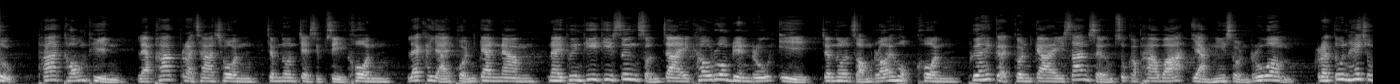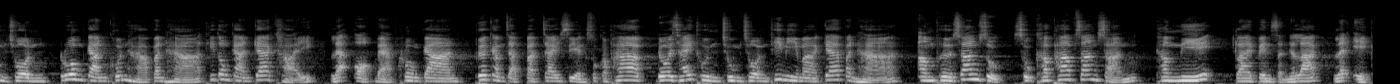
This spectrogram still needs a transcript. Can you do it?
สุข ภาคท้องถิ่น และภาคประชาชนจำนวน 74 คน และขยายผลแกนนำในพื้นที่ที่ซึ่งสนใจเข้าร่วมเรียนรู้อีกจำนวน 206 คน เพื่อให้เกิดกลไกสร้างเสริมสุขภาวะอย่างมีส่วนร่วม กระตุ้นให้ชุมชน ร่วมกันค้นหาปัญหาที่ต้องการแก้ไข และออกแบบโครงการ เพื่อกำจัดปัจจัยเสี่ยงสุขภาพ โดยใช้ทุนชุมชนที่มีมาแก้ปัญหาอำเภอสร้างสุข สุขภาพสร้างสรรค์คำนี้ กลายเป็นสัญลักษณ์และเอก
